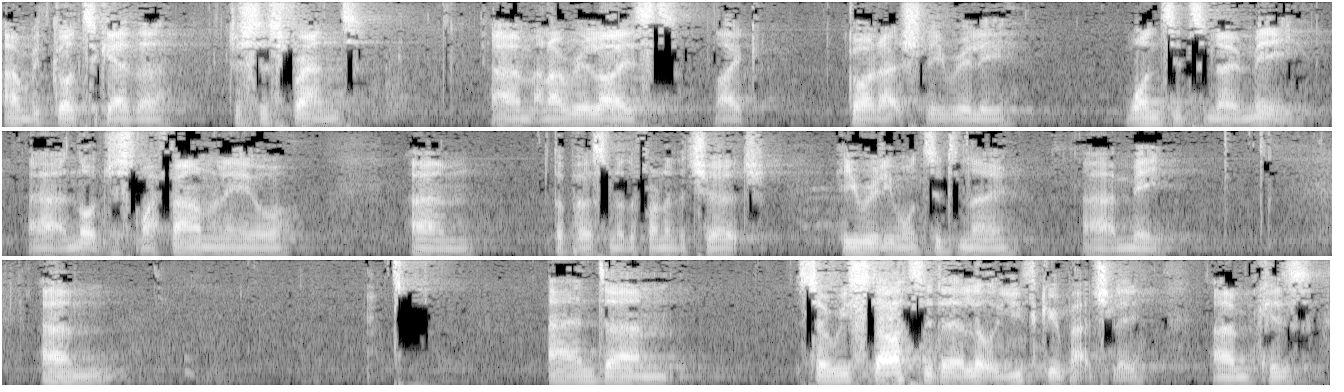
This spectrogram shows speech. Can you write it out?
um, with God together, just as friends. Um, and I realized, like, God actually really wanted to know me, uh, not just my family or um, the person at the front of the church. He really wanted to know uh, me. Um, and um, so we started a little youth group actually, because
